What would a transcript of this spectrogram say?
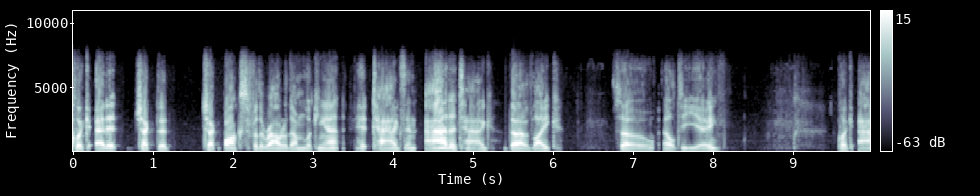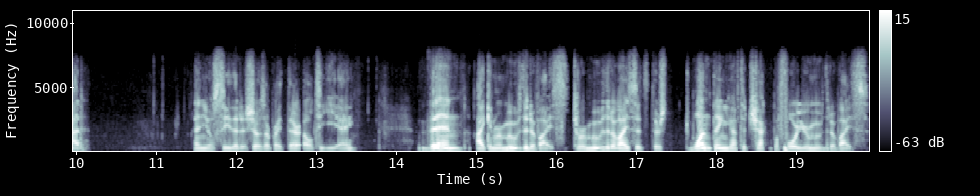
click edit check the checkbox for the router that I'm looking at, hit tags and add a tag that I would like. So LTEA, click add, and you'll see that it shows up right there, LTEA. Then I can remove the device. To remove the device, there's one thing you have to check before you remove the device.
